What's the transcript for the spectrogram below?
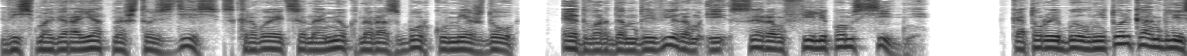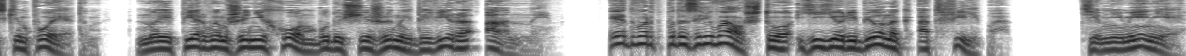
Весьма вероятно, что здесь скрывается намек на разборку между Эдвардом де Виром и сэром Филиппом Сидни, который был не только английским поэтом, но и первым женихом будущей жены де Вира Анны. Эдвард подозревал, что ее ребенок от Филиппа. Тем не менее,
